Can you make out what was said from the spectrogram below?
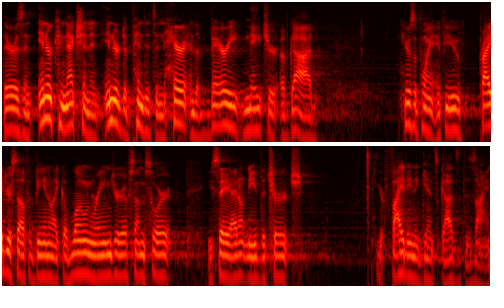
There is an interconnection and interdependence inherent in the very nature of God. Here's the point if you pride yourself of being like a lone ranger of some sort, you say, I don't need the church, you're fighting against God's design.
